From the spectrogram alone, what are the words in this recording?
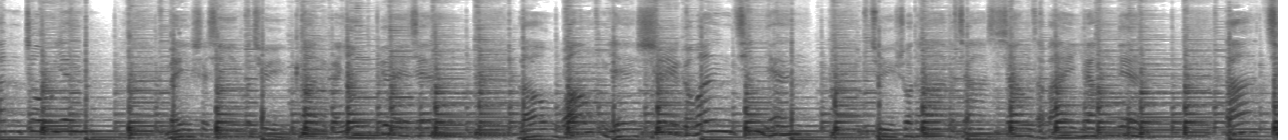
兰州烟，没事喜欢去看看音乐节。老王也是个文青年，据说他的家乡在白洋淀。打起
